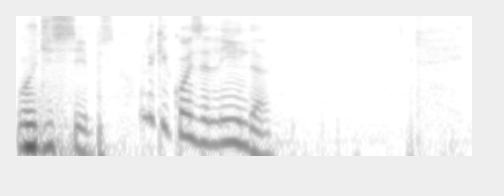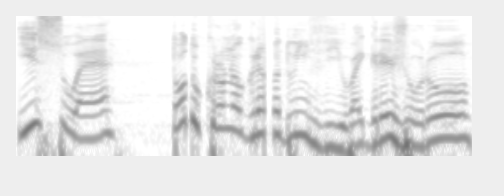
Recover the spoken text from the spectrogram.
os discípulos. Olha que coisa linda. Isso é todo o cronograma do envio. A igreja orou,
